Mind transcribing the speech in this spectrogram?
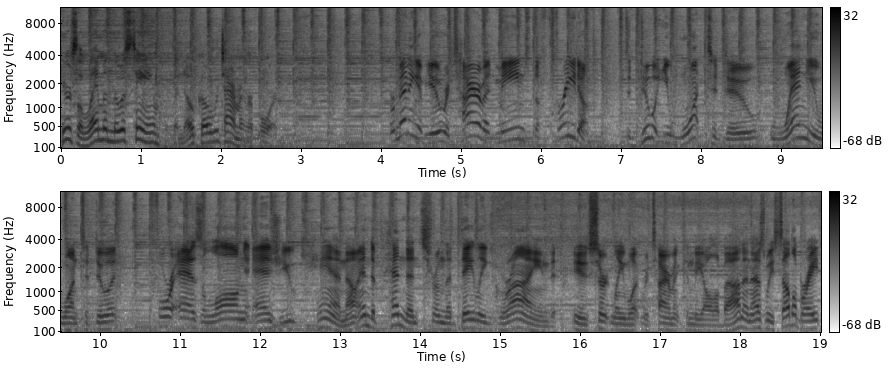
Here's the Lehman Lewis team with the NOCO Retirement Report. For many of you, retirement means the freedom to do what you want to do when you want to do it for as long as you can. Now, independence from the daily grind is certainly what retirement can be all about. And as we celebrate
